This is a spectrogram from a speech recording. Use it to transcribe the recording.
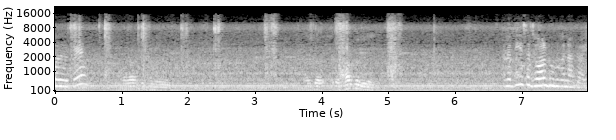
ওদেরকে। মানে দিয়েছে জল ঢুকবে না তাই।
